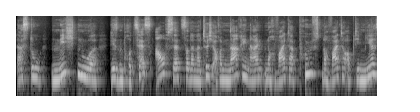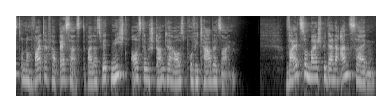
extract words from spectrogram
dass du nicht nur diesen Prozess aufsetzt, sondern natürlich auch im Nachhinein noch weiter prüfst, noch weiter optimierst und noch weiter verbesserst, weil das wird nicht aus dem Stand heraus profitabel sein. Weil zum Beispiel deine Anzeigen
